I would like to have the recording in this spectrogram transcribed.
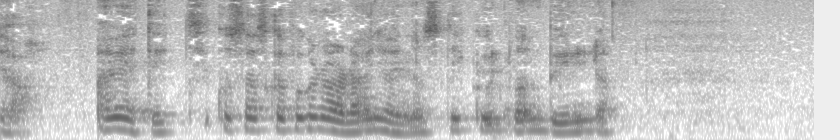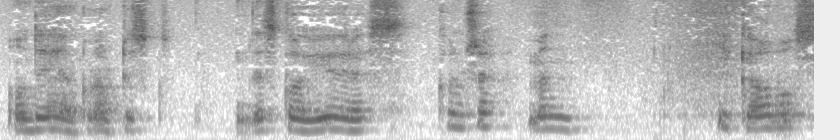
Ja, jeg vet ikke hvordan jeg skal forklare det annet enn å stikke hull på en byll. da. Og det er jo klart, det skal jo gjøres, kanskje. Men ikke av oss.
